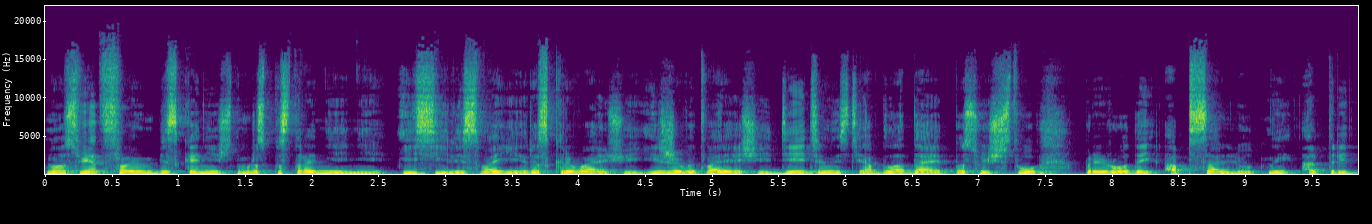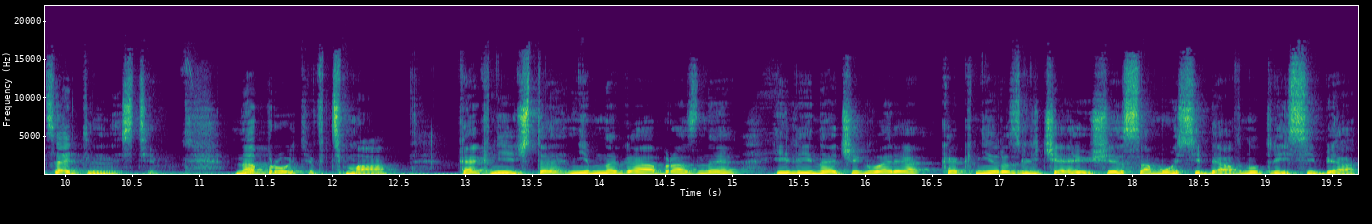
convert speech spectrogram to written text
Но свет в своем бесконечном распространении и силе своей раскрывающей и животворящей деятельности обладает по существу природой абсолютной отрицательности. Напротив, тьма как нечто немногообразное или, иначе говоря, как не различающее само себя внутри себя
